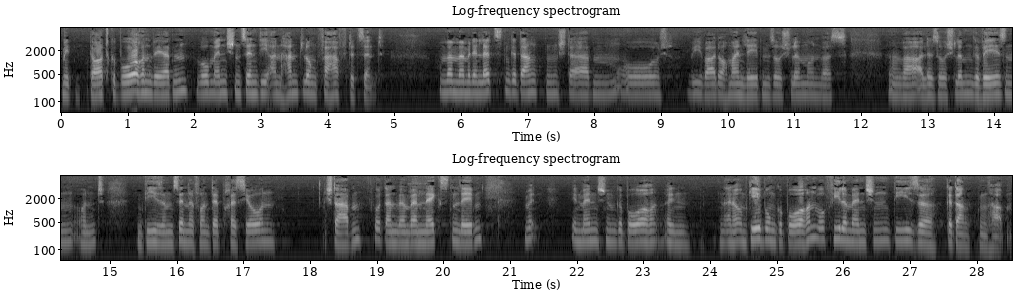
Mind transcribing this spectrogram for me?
mit dort geboren werden, wo Menschen sind, die an Handlung verhaftet sind. Und wenn wir mit den letzten Gedanken sterben, oh, wie war doch mein Leben so schlimm und was war alles so schlimm gewesen und in diesem Sinne von Depression sterben, gut, dann werden wir im nächsten Leben in Menschen geboren, in, in einer Umgebung geboren, wo viele Menschen diese Gedanken haben.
